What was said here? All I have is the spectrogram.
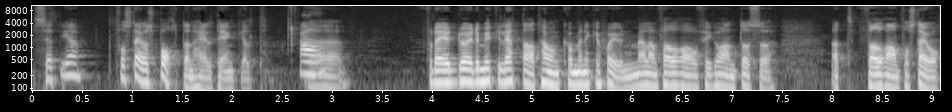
Sätt, ja, förstå sporten helt enkelt. Ja. Eh, För det, då är det mycket lättare att ha en kommunikation mellan förare och figurant också. Att föraren förstår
